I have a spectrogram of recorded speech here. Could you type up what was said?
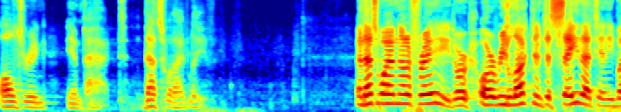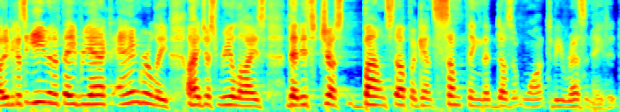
altering impact. That's what I believe. And that's why I'm not afraid or, or reluctant to say that to anybody because even if they react angrily, I just realize that it's just bounced up against something that doesn't want to be resonated.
